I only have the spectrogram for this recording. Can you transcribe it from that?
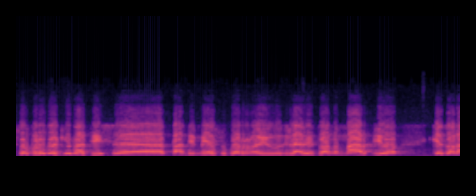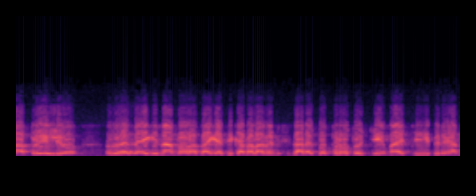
στο πρώτο κύμα της ε, πανδημίας του κορονοϊού, δηλαδή τον Μάρτιο και τον Απρίλιο, δεν έγιναν ορατά, γιατί καταλαβαίνεις ήταν το πρώτο κύμα, εκεί υπήρχαν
